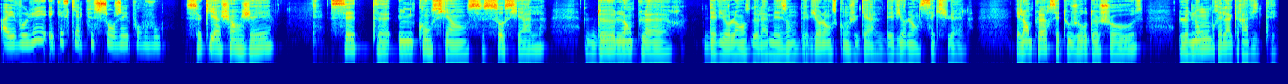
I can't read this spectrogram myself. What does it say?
a évolué et qu'est-ce qui a le plus changé pour vous? Ce qui a changé, c'est une conscience sociale de l'ampleur des violences de la maison, des violences conjugales, des violences sexuelles. Et l'ampleur, c'est toujours deux choses, le nombre et la gravité.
